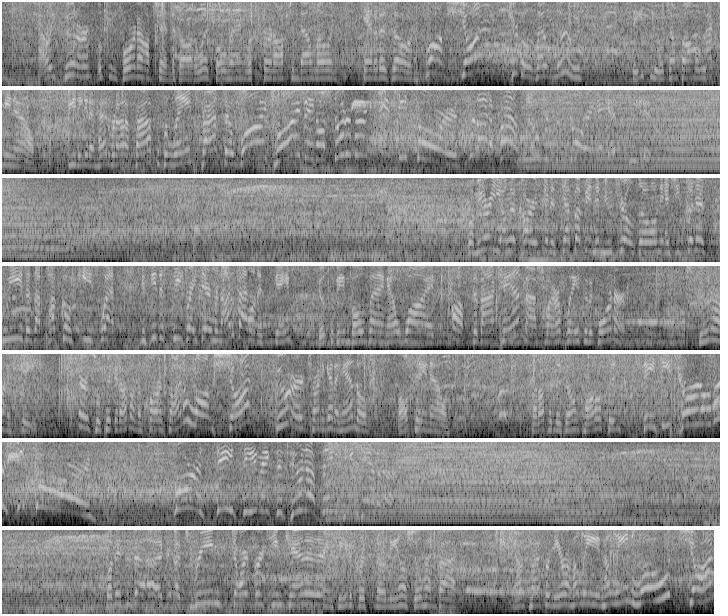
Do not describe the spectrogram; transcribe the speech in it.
Ali Spooner looking for an option. Thought it was. Bouveng looks for an option down low in Canada's zone. Long shot, trickles out loose. Stacey will jump on the Acme now. Feeding it ahead, Renata Fast at the lane, fast out wide, driving on Soderberg, and she scores! Renata Fast opens the scoring against Sweden. Well, Mira Jungåker is going to step up in the neutral zone, and she's going to squeeze as that puck goes east-west. You can see the squeeze right there. Renata Fast on escape. Josefin Bouveng out wide, off the backhand. Maschmeyer play to the corner. Spooner on escape. Harris will pick it up on the far side. A long shot. Spooner trying to get a handle. Maltais now. Cut up in the zone. Carlson. Stacey turnover. She scores! Laura Stacey makes it 2 0 Team Canada. Well, this is a, a, a dream start for Team Canada. Feed to Kristin O'Neill. She'll head back. Now time for Mira Helene. Helene loads. Shot.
